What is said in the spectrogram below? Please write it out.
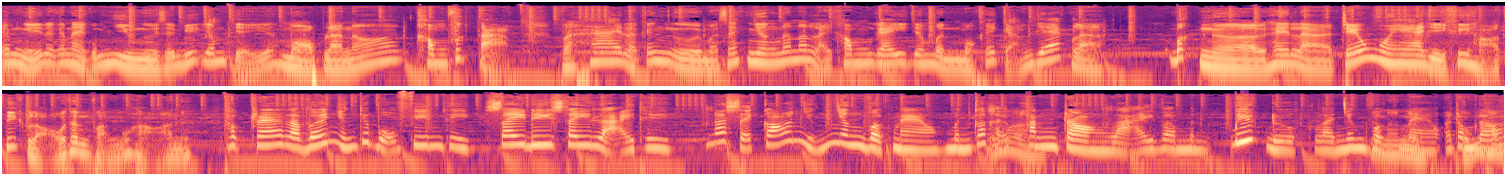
Em nghĩ là cái này cũng nhiều người sẽ biết giống chị á. Một là nó không phức tạp và hai là cái người mà sát nhân đó nó lại không gây cho mình một cái cảm giác là bất ngờ hay là tréo ngoe gì khi họ tiết lộ thân phận của họ nữa? Thật ra là với những cái bộ phim thì xoay đi xoay lại thì nó sẽ có những nhân vật nào mình có thể khoanh tròn lại và mình biết được là nhân vật nào ở trong đó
